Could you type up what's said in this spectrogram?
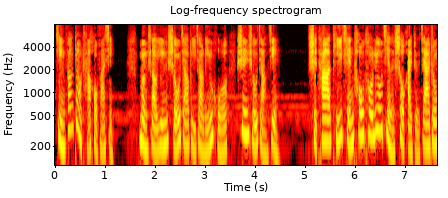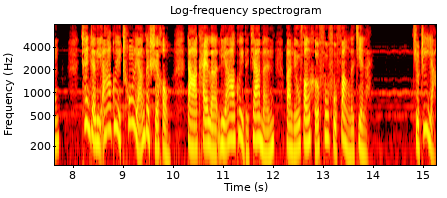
警方调查后发现，孟少英手脚比较灵活，身手矫健。是他提前偷偷溜进了受害者家中，趁着李阿贵冲凉的时候，打开了李阿贵的家门，把刘芳和夫妇放了进来。就这样，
